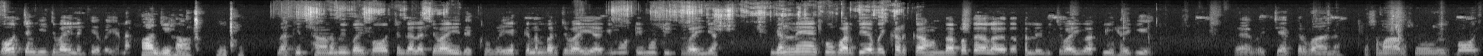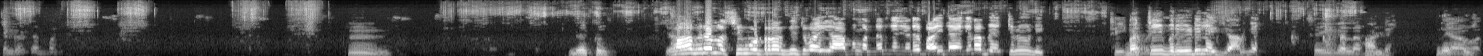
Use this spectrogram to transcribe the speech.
ਬਹੁਤ ਚੰਗੀ ਚਵਾਈ ਲੱਗੇ ਬਈ ਹੈਨਾ ਹਾਂਜੀ ਹਾਂ ਦੇਖੋ। ਬਾਕੀ ਥਣ ਵੀ ਬਾਈ ਬਹੁਤ ਚੰਗਾ ਲੈ ਚਵਾਈ ਦੇਖੋ ਬਈ ਇੱਕ ਨੰਬਰ ਚਵਾਈ ਆ ਗਈ ਮੋਟੀ ਮੋਟੀ ਚਵਾਈ ਆ। ਗੰਨੇ ਕੋ ਵਰਦੀ ਆ ਬਈ ਖੜਕਾ ਹੁੰਦਾ ਪਤਾ ਲੱਗਦਾ ਥੱਲੇ ਦੀ ਚਵਾਈ ਬਾਕੀ ਹੈਗੀ ਆ। ਲੈ ਬਈ ਚੈੱਕ ਕਰਵਾਣਾ ਸਮਾਰ ਸਮੂਹ ਵੀ ਬਹੁਤ ਚੰਗਾ ਕੰਮ ਆ ਹੂੰ। ਦੇਖੋ। ਮਾ ਵੀਰੇ ਮੱਸੀ ਮੋਟਰ ਵਰਗੀ ਚਵਾਈ ਆਪ ਮੰਨਣਗੇ ਜਿਹੜੇ ਬਾਈ ਲੈ ਕੇ ਨਾ ਵੇਚਣੀ ਹੁੰਦੀ ਠੀਕ ਆ ਬੱਚੀ ਬਰੀਡ ਹੀ ਲਈ ਜਾਣਗੇ। ਸਹੀ ਗੱਲ ਆ ਬਈ। ਹਾਂਜੀ ਕਿਆ ਦੇਖੋ ਬਾਤ।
